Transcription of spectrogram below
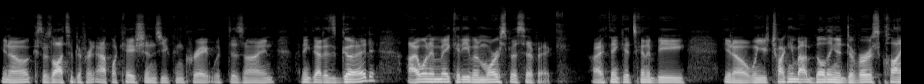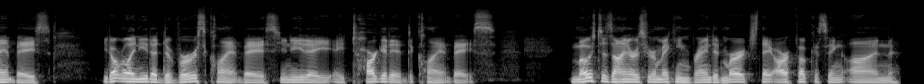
you know, because there's lots of different applications you can create with design. I think that is good. I want to make it even more specific. I think it's going to be, you know, when you're talking about building a diverse client base, you don't really need a diverse client base. You need a, a targeted client base. Most designers who are making branded merch, they are focusing on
